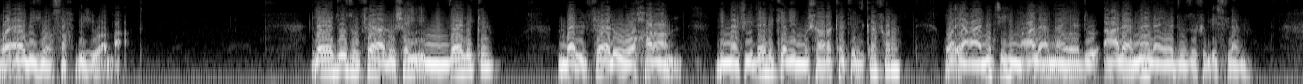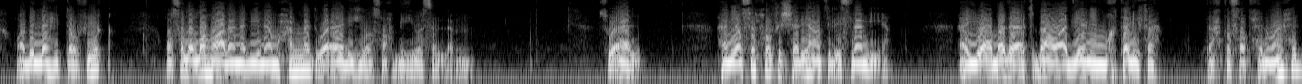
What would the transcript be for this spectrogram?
وآله وصحبه وبعد. لا يجوز فعل شيء من ذلك بل فعله حرام لما في ذلك من مشاركة الكفرة وإعانتهم على ما, يجو على ما لا يجوز في الإسلام. وبالله التوفيق. وصلى الله على نبينا محمد وآله وصحبه وسلم. سؤال هل يصح في الشريعة الإسلامية أن يعبد أتباع أديان مختلفة تحت سطح واحد؟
